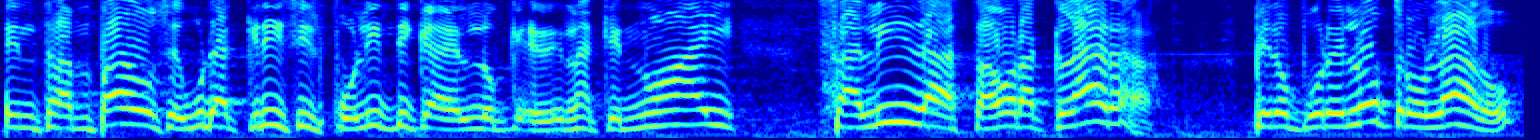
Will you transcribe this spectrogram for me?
entrampados en una crisis política en, lo que, en la que no hay salida hasta ahora clara. Pero por el otro lado,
